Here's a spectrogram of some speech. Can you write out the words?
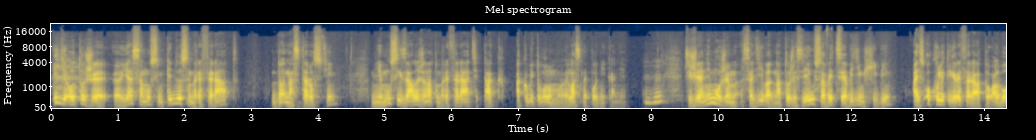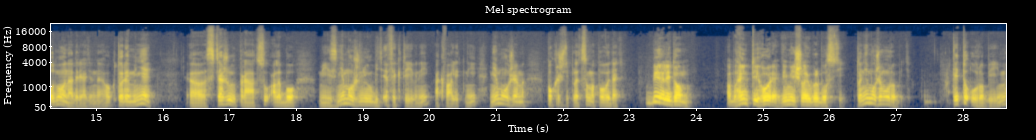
ide o to, že e, ja sa musím, keď dostanem referát do, na starosti, mne musí záležať na tom referáte tak, ako by to bolo moje vlastné podnikanie. Uh-huh. Čiže ja nemôžem sa dívať na to, že dejú sa veci a vidím chyby aj z okolitých referátov alebo od môjho nadriadeného, ktoré mne e, stiažujú prácu alebo mi znemožňujú byť efektívny a kvalitný. Nemôžem pokrčiť plecom a povedať, biely dom, alebo henty hore vymýšľajú blbosti. To nemôžem urobiť. Keď to urobím,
